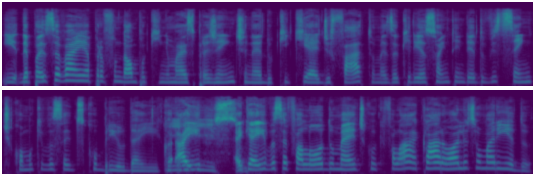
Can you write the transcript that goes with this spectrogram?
E depois você vai aprofundar um pouquinho mais pra gente, né, do que que é de fato, mas eu queria só entender do Vicente, como que você descobriu daí? Aí Isso. é que aí você falou do médico que falou: "Ah, claro, olha o seu marido".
